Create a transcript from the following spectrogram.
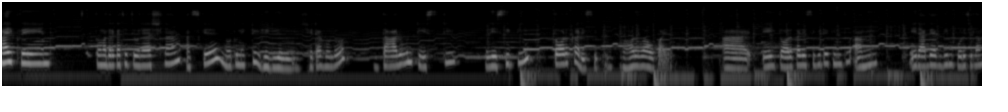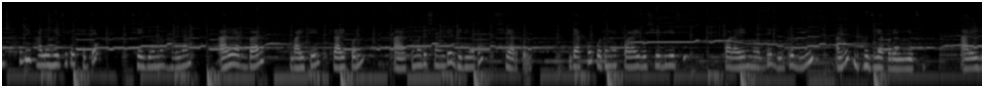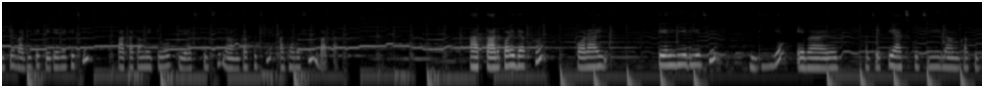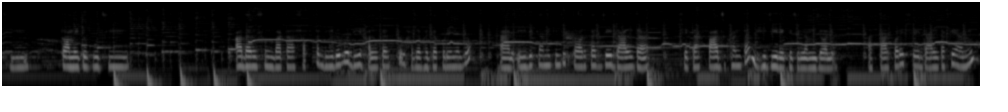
Hi friend, তোমাদের কাছে চলে আসলাম আজকে নতুন একটি ভিডিও নিয়ে। সেটা হলো দারুণ টেস্টি রেসিপি, তরকা রেসিপি, ঘরোয়া উপায়ে। আর এই তরকা রেসিপিটা কিন্তু আমি এর আগে একদিন করেছিলাম, খুবই ভালো হয়েছিল খেতে, সেই জন্য ভাবলাম আরও একবার বাড়িতে ট্রাই করি আর তোমাদের সঙ্গে ভিডিওটা শেয়ার করি। দেখো, প্রথমে কড়াই বসিয়ে দিয়েছি, কড়াইয়ের মধ্যে দুটো ডিম আমি ভুজিয়া করে নিয়েছি। আর এইদিকে বাটিতে কেটে রেখেছি পাকা টমেটো, পেঁয়াজ কুচি, লঙ্কা কুচি, আদা রসুন বাটা। আর তারপরে দেখো কড়াই তেল দিয়ে দিয়েছি। দিয়ে এবার হচ্ছে পেঁয়াজ কুচি, লঙ্কা কুচি, টমেটো কুচি, আদা রসুন বাটা সবটা দিয়ে দেবো। দিয়ে হালকা একটু ভাজা ভাজা করে নেব। আর এইদিকে আমি কিন্তু তরকার যে ডালটা সেটা পাঁচ ঘণ্টা ভিজিয়ে রেখেছিলাম জলে। আর তারপরে সেই ডালটাকে আমি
